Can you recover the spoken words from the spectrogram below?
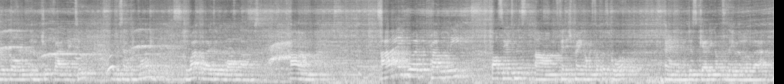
We're both in Troop 592, representing Colonia. What would I do with thousand dollars? Um, I would probably, all seriousness, um, finish paying on myself at school and just getting up to date with all that.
